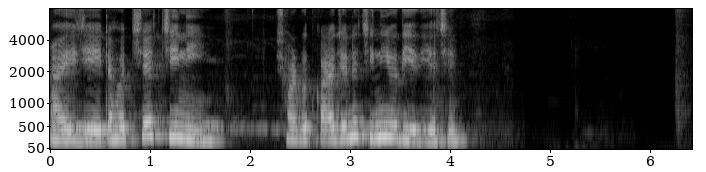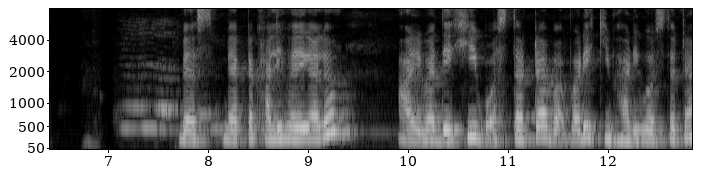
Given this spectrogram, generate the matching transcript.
আর এই যে এটা হচ্ছে চিনি। শরবত করার জন্য চিনিও দিয়ে দিয়েছে। ব্যাস, ব্যাগটা খালি হয়ে গেল। আর এবার দেখি বস্তাটা, বাবারে কি ভারী বস্তাটা।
